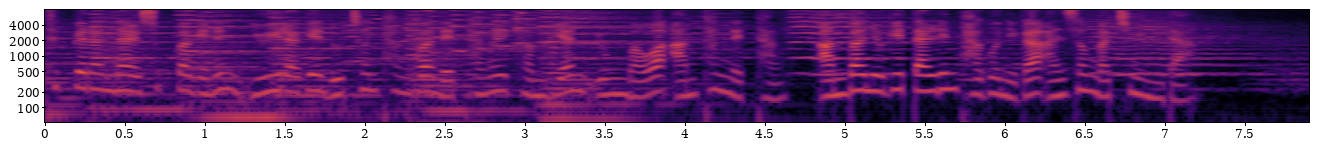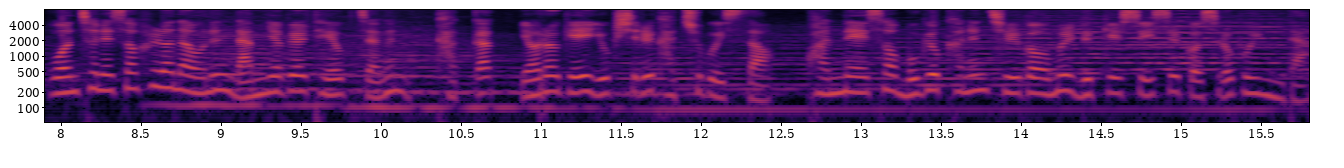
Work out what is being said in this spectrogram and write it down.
특별한 날 숙박에는 유일하게 노천탕과 내탕을 겸비한 용마와 암탕 내탕, 안반욕이 딸린 바구니가 안성맞춤입니다. 원천에서 흘러나오는 남녀별 대욕장은 각각 여러 개의 욕실을 갖추고 있어 관내에서 목욕하는 즐거움을 느낄 수 있을 것으로 보입니다.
